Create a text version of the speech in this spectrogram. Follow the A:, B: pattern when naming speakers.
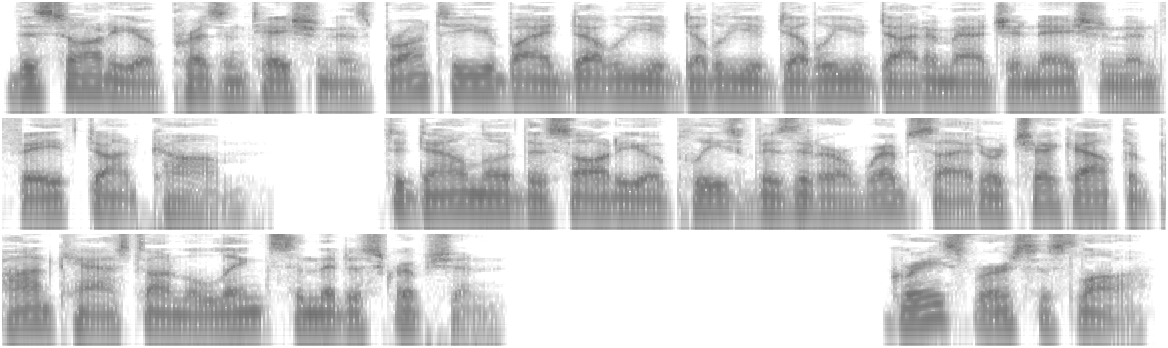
A: This audio presentation is brought to you by www.imaginationandfaith.com. To download this audio please visit our website or check out the podcast on the links in the description. Grace versus Law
